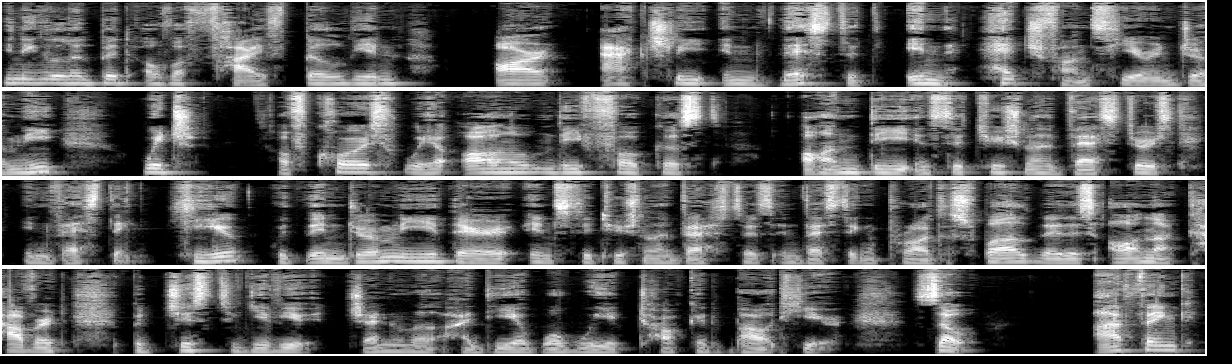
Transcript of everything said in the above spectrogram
meaning a little bit over 5 billion are actually invested in hedge funds here in Germany, which of course we are only focused on the institutional investors investing here within Germany. There are institutional investors investing abroad as well. That is all not covered, but just to give you a general idea what we're talking about here. So I think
